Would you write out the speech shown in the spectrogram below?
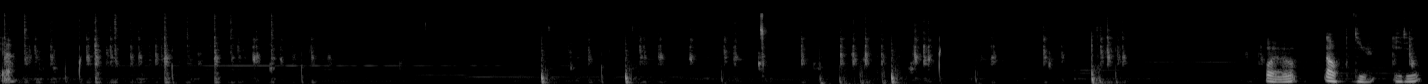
Yeah. Oh, oh, you idiot.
